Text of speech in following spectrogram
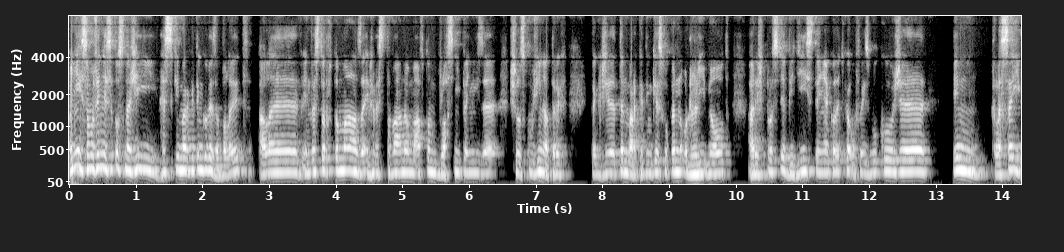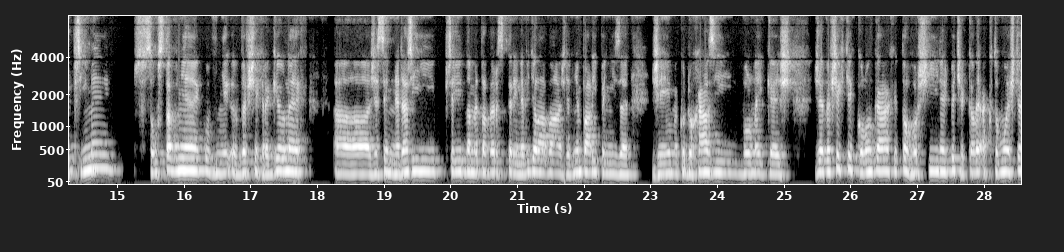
Oni samozřejmě se to snaží hezky marketingově zabalit, ale investor v tom má zainvestováno, má v tom vlastní peníze, šel z kůží na trh, takže ten marketing je schopen odhlídnout. A když prostě vidí, stejně jako teďka u Facebooku, že jim klesají příjmy soustavně jako v ně, ve všech regionech, uh, že se jim nedaří přejít na metaverse, který nevydělává, že v něm pálí peníze, že jim jako dochází volný cash, že ve všech těch kolonkách je to horší, než by čekali a k tomu ještě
